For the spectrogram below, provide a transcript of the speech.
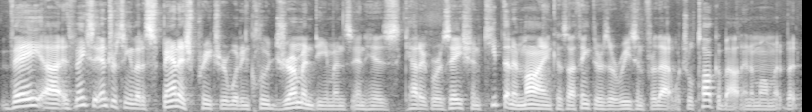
they, uh, it makes it interesting that a Spanish preacher would include German demons in his categorization. Keep that in mind because I think there's a reason for that, which we'll talk about in a moment. But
